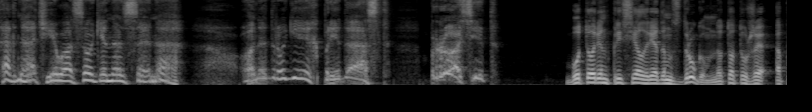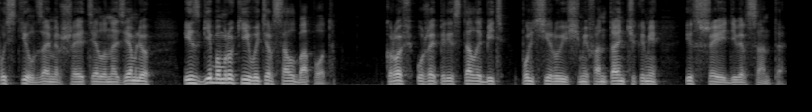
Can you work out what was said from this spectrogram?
Догнать его, сукина сына. Он и других предаст. Бросит. Буторин присел рядом с другом, но тот уже опустил замершее тело на землю и сгибом руки вытер со. Кровь уже перестала бить пульсирующими фонтанчиками из шеи диверсанта.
